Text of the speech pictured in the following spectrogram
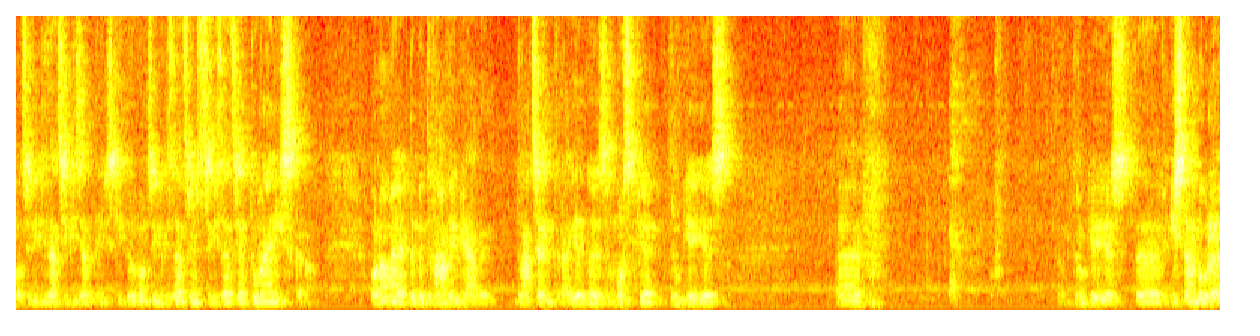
o cywilizacji bizantyjskiej. Drugą cywilizacją jest cywilizacja turańska. Ona ma jak gdyby dwa wymiary, dwa centra. Jedno jest w Moskwie, drugie jest e, w, drugie jest e, w Istambule.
